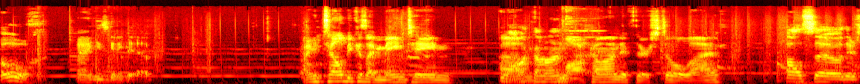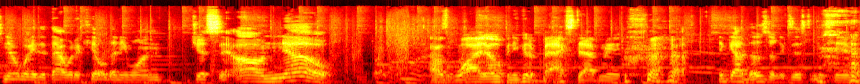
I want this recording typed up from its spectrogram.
Oh, ah, he's gonna get up. I can tell because I maintain um, Lock on. Lock on if they're still alive. Also, there's no way that that would have killed anyone. Just say, oh no! I was wide open. You could have backstabbed me. Thank God those don't exist in this game.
